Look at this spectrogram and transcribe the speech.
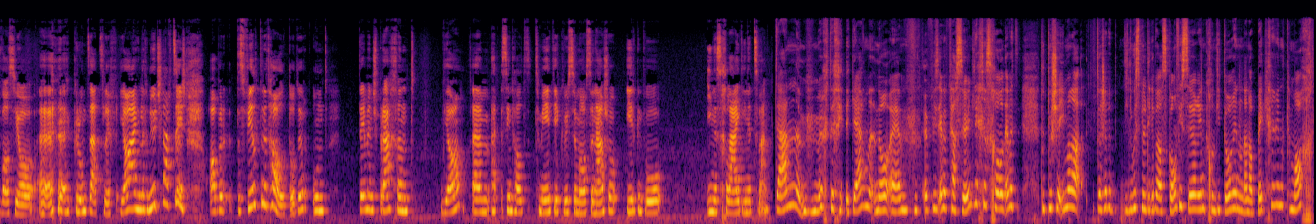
was ja äh, grundsätzlich ja eigentlich nichts Schlechtes ist, aber das filtert halt, oder? Und dementsprechend ja, ähm, sind halt die Medien gewissermaßen auch schon irgendwo in ein Kleid hineinzwängen. Dann möchte ich gerne noch ähm, etwas eben Persönliches kommen. Eben, du tust ja immer noch, du hast eben deine Ausbildung eben als Konfisseurin, Konditorin und auch Bäckerin gemacht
